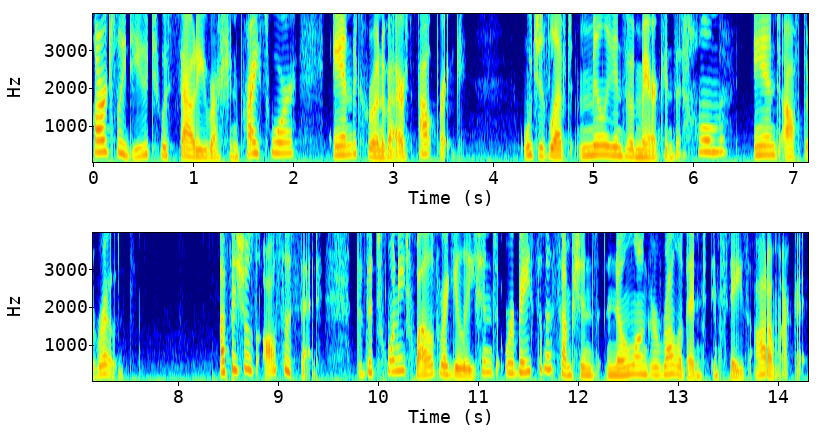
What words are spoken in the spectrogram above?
largely due to a Saudi Russian price war and the coronavirus outbreak, which has left millions of Americans at home and off the roads. Officials also said that the 2012 regulations were based on assumptions no longer relevant in today's auto market.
